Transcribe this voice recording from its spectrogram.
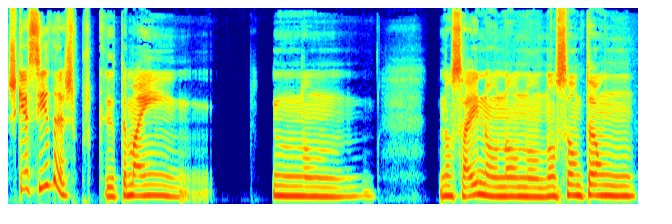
esquecidas, porque também não, não sei, não, não, não, não são tão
